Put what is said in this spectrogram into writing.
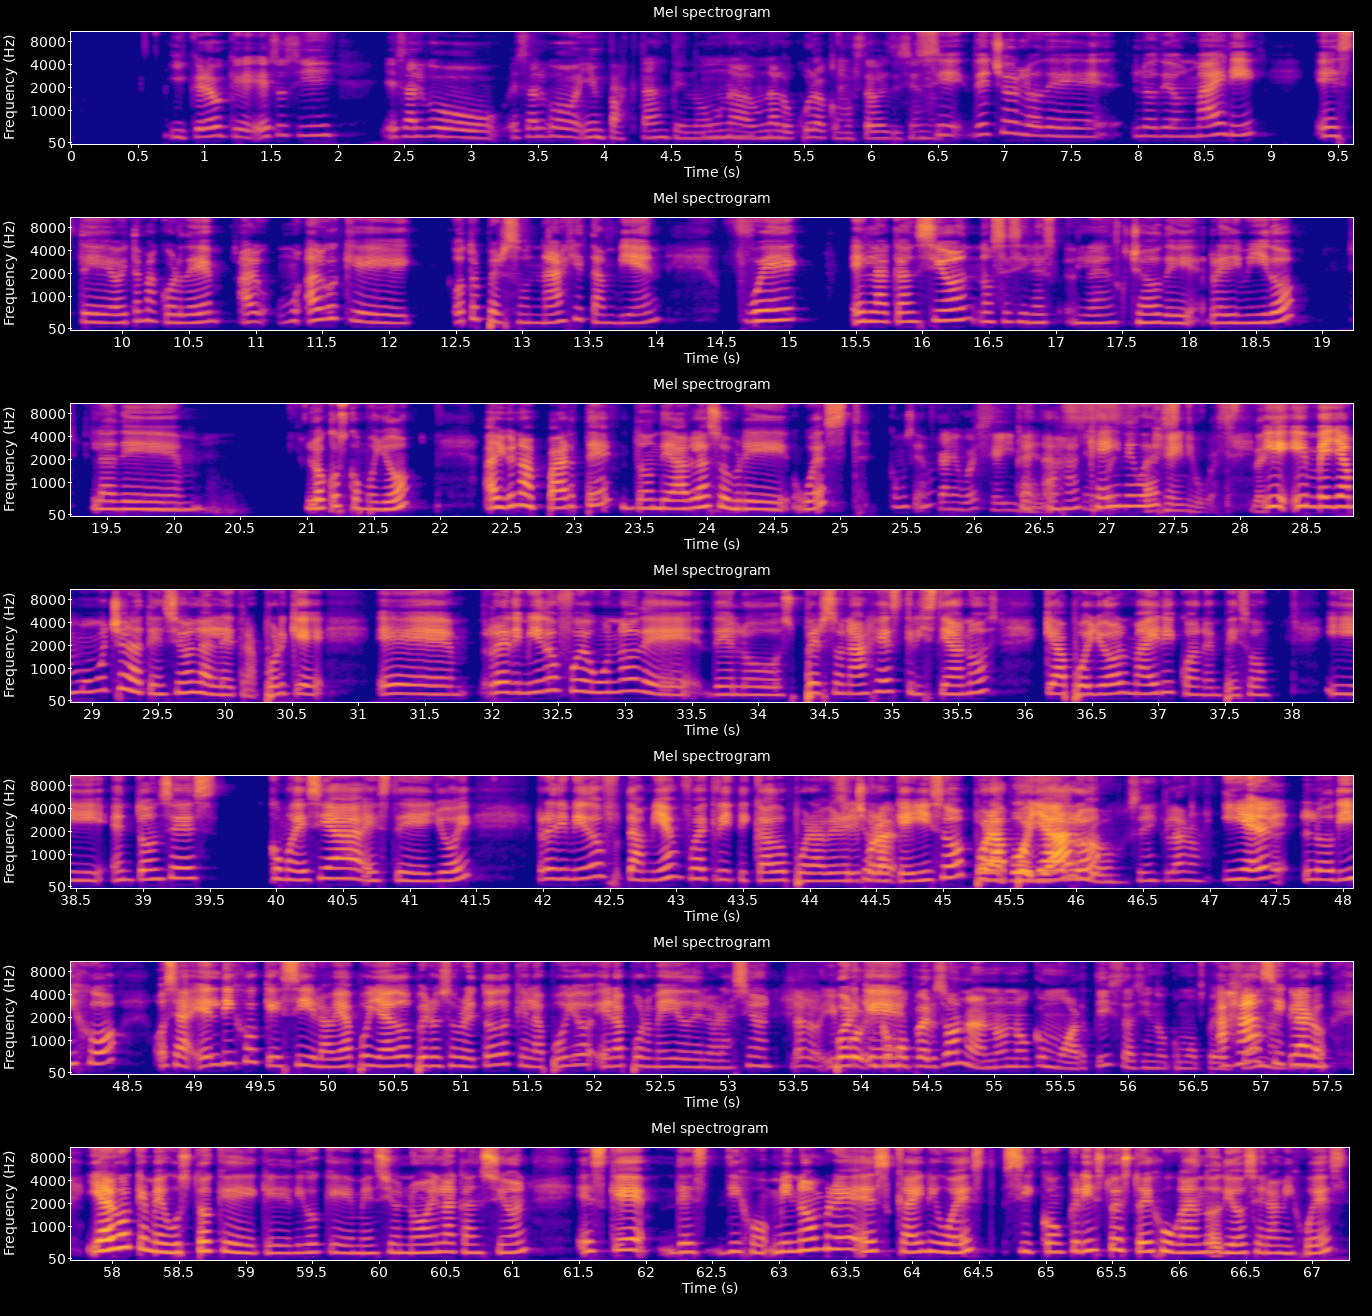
Y creo que eso sí es algo, es algo impactante, ¿no? Una, una locura, como estabas diciendo. Sí, de hecho lo de lo de Almighty, este, ahorita me acordé, algo, algo que otro personaje también fue en la canción, no sé si la, han escuchado de Redimido, la de mm, Locos como yo. Hay una parte donde habla sobre West, ¿cómo se llama? Kanye West. Kanye Ajá, West. Kanye West. Kanye West. Y, y me llamó mucho la atención la letra, porque eh, Redimido fue uno de, de los personajes cristianos que apoyó al Almighty cuando empezó. Y entonces, como decía este Joy, Redimido también fue criticado por haber Sí, hecho por lo que hizo, por, Por apoyarlo. apoyarlo. Sí, claro. Y él lo dijo, o sea, él dijo que sí, lo había apoyado, pero sobre todo que el apoyo era por medio de la oración. Claro, y, por- y Porque- como persona, ¿no? No como artista, sino como persona. Ajá, sí, claro. Y algo que me gustó que, que digo que mencionó en la canción es que des- dijo, mi nombre es Kanye West, si con Cristo estoy jugando, Dios será mi juez.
